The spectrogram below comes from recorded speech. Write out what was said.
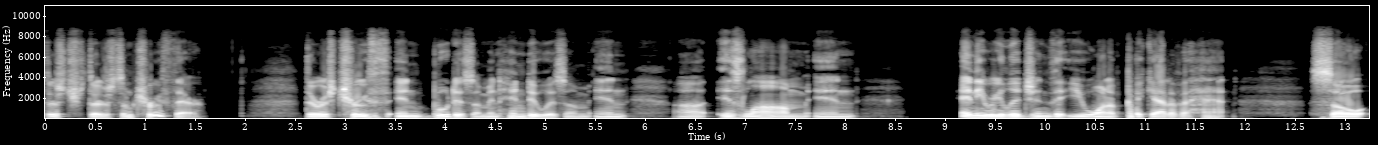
there's there's some truth there. There is truth in Buddhism, in Hinduism, in uh, Islam, in any religion that you want to pick out of a hat. So,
